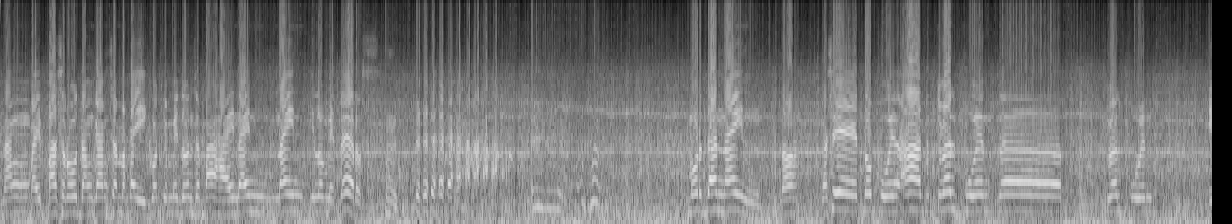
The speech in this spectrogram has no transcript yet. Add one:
ng bypass road hanggang sa makaikot kami doon sa bahay 9, 9 kilometers. More than 9 no? Kasi ito po ah 12 point uh, 12.8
